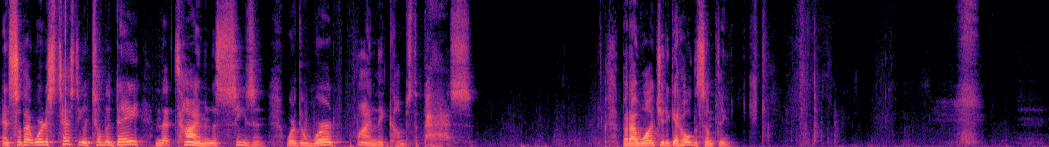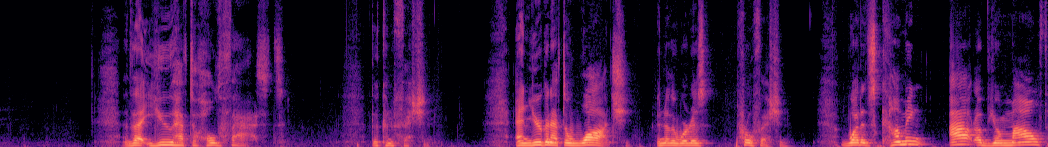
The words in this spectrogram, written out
And so that word is testing until the day and that time and the season where the word finally comes to pass. But I want you to get hold of something. That you have to hold fast the confession. And you're going to have to watch, another word is profession, what is coming out of your mouth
